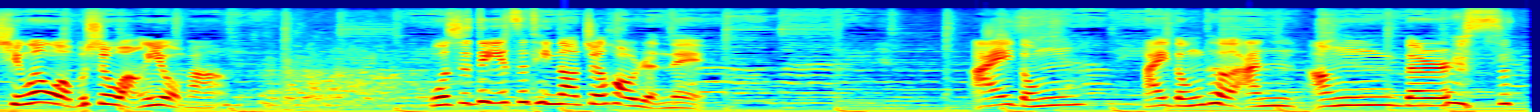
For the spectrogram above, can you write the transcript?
请问我不是网友吗？我是第一次听到这号人呢。I don't, I don't understand。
